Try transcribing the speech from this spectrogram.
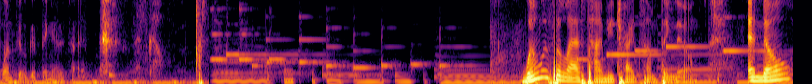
One feel good thing at a time. When was the last time you tried something new? And no,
